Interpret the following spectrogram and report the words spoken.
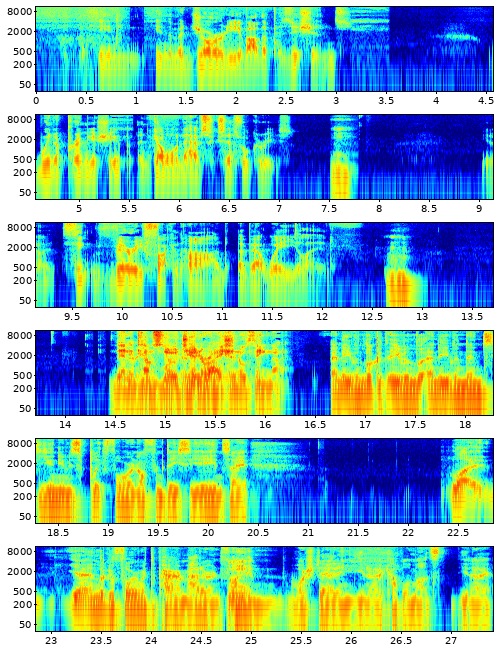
in in the majority of other positions, win a premiership and go on to have successful careers. Mm. You know, think very fucking hard about where you land. Then And it comes to a like- and- and- generational and- thing, though. And even look at even and even then you can even split Foran off from DCE and say like yeah, and look at Foran went to Parramatta and mm. fucking washed out in you know a couple of months, you know.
